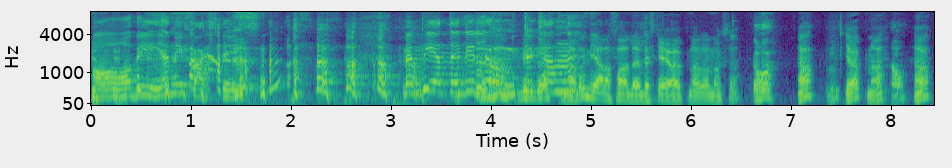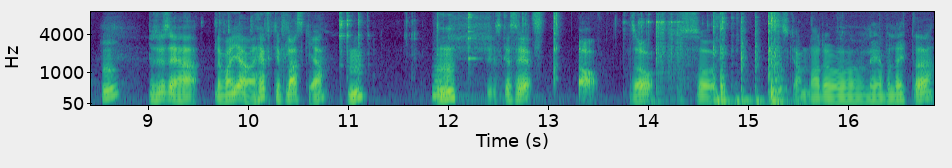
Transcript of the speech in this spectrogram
Ja, det är ni faktiskt. Men Peter, det är lugnt. Du Vill du öppna kan... den i alla fall, eller ska jag öppna den också? Ja. Ja, jag öppnar. Ja. Nu ska vi se här. Det var en jävla häftig flaska. Mm. Vi ska se. Ja, så. Så skramlar det och lever lite.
